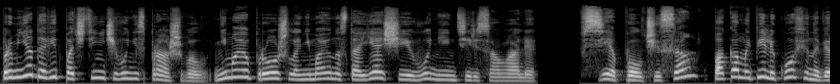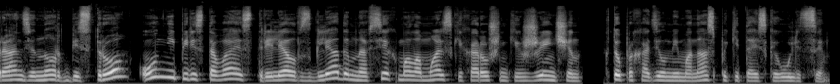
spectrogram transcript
Про меня Давид почти ничего не спрашивал. Ни мое прошлое, ни мое настоящее его не интересовали. Все полчаса, пока мы пили кофе на веранде Норд-Бистро, он, не переставая, стрелял взглядом на всех маломальски хорошеньких женщин, кто проходил мимо нас по китайской улице.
